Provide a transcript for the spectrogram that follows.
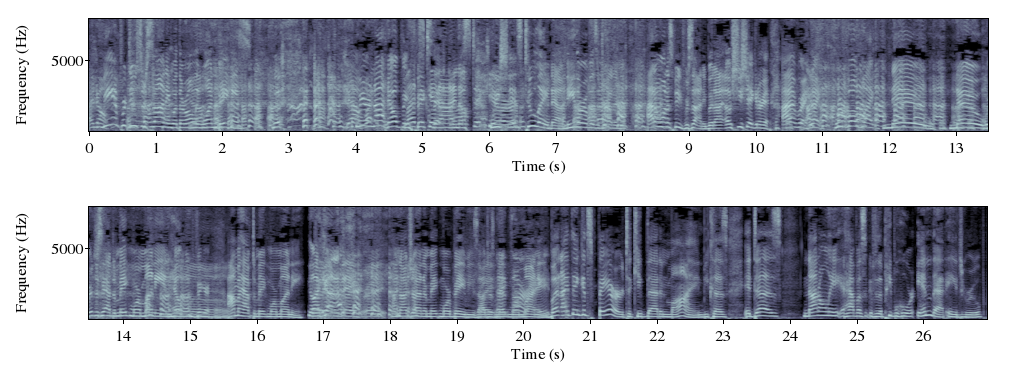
I know. me and producer Sonny with our only one babies. we are not helping let's fix get that. on I know. the stick We here. sh- it's too late now. Neither of us are trying to do. It. I don't want to speak for Sonny, but I, oh, she's shaking her head. I right, like, we're both like, no, no. We're just gonna have to make more money and help and figure. Oh. I'm gonna have to make more money, like kind of thing. I'm not trying to make more babies. I'll just make That's more money. right. But I think it's fair to keep that in mind because it does not only have us the people who are in that age group.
